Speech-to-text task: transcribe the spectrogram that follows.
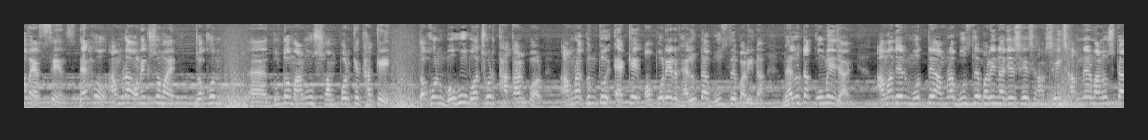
অফ অ্যাবসেন্স দেখো, আমরা অনেক সময় যখন দুটো মানুষ সম্পর্কে থাকে, তখন বহু বছর থাকার পর আমরা কিন্তু একে অপরের ভ্যালুটা বুঝতে পারি না। ভ্যালুটা কমে যায়। আমাদের মধ্যে আমরা বুঝতে পারি না যে সে সেই সামনের মানুষটা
